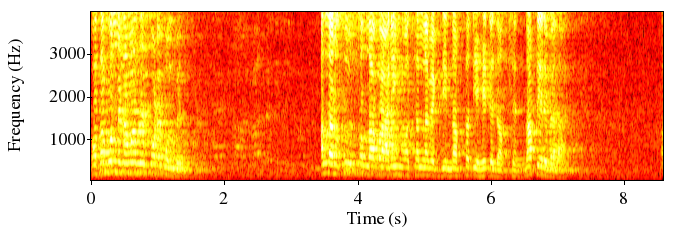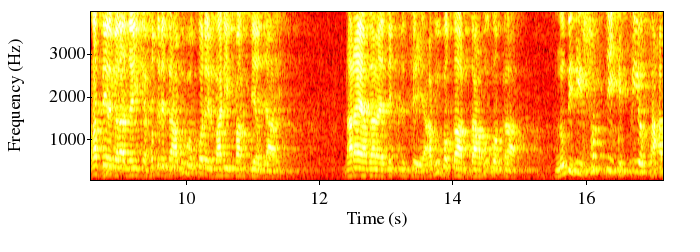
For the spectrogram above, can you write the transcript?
কথা বললে নামাজের পরে বলবেন। আল্লাহ রসুল সাল্লাহ আলী ওয়াসাল্লাম একদিন রাস্তা দিয়ে হেঁটে যাচ্ছেন, রাতের বেলা। রাতের বেলা যাইতে হজরতে আবু বকরের বাড়ির পাশ দিয়ে যায়। দাঁড়ায় দাঁড়ায় দেখতেছে আবু বকার তো আবু বকার। নবীজির সবচেয়ে প্রিয় সাহাব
